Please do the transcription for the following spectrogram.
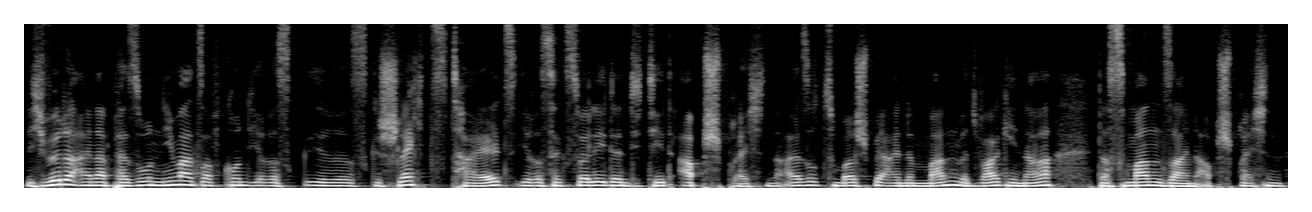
Ich würde einer Person niemals aufgrund ihres, ihres Geschlechtsteils ihre sexuelle Identität absprechen. Also zum Beispiel einem Mann mit Vagina das Mannsein absprechen.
